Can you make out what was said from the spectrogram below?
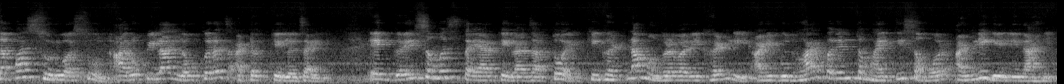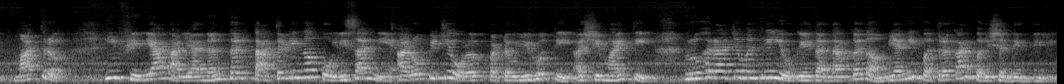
तपास सुरू असून आरोपीला लवकरच अटक केलं जाईल. एक गैरसमज तयार केला जातोय की घटना मंगळवारी घडली आणि बुधवारपर्यंत माहिती समोर आणली गेली नाही. मात्र ही फिर्याद आल्यानंतर तातडीनं पोलिसांनी आरोपीची ओळख पटवली होती अशी माहिती गृहराज्यमंत्री योगेशदादा कदम यांनी पत्रकार परिषदेत दिली.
